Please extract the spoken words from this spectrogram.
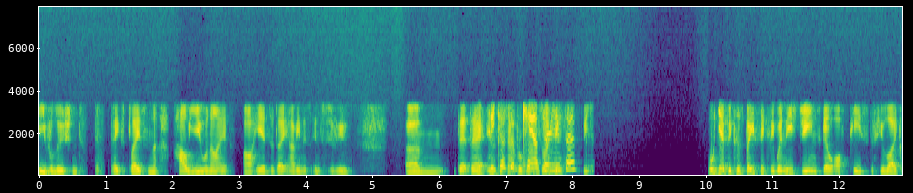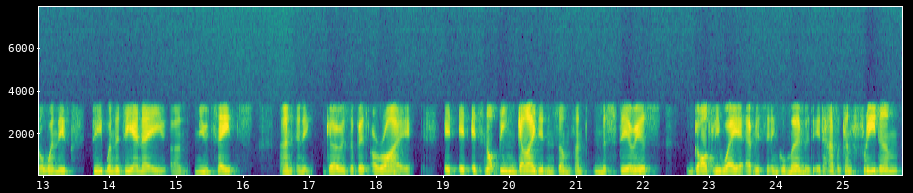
evolution takes place and how you and I are here today having this interview. Um, they're, they're because of cancer, so you said? well, yeah, because basically when these genes go off piste, if you like, or when these when the DNA um, mutates and, and it goes a bit awry, it, it, it's not being guided in some mysterious, godly way at every single moment. It has a kind of freedom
